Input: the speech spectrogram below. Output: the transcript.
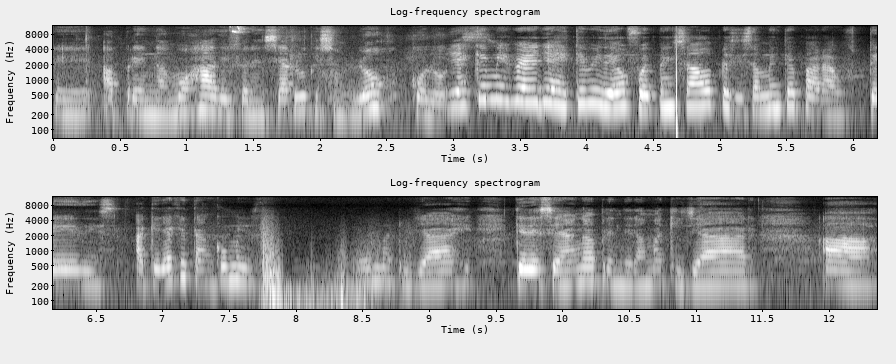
eh, aprendamos a diferenciar lo que son los colores. Y es que mis bellas, este video fue pensado precisamente para ustedes, aquellas que están comenzando maquillaje, que desean aprender a maquillar, a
